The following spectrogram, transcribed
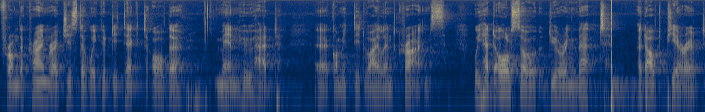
from the crime register we could detect all the men who had uh, committed violent crimes. We had also during that adult period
